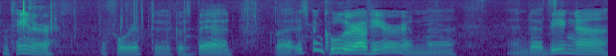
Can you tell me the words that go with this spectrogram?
container before it uh, goes bad. But it's been cooler out here, and uh, and uh, being uh,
